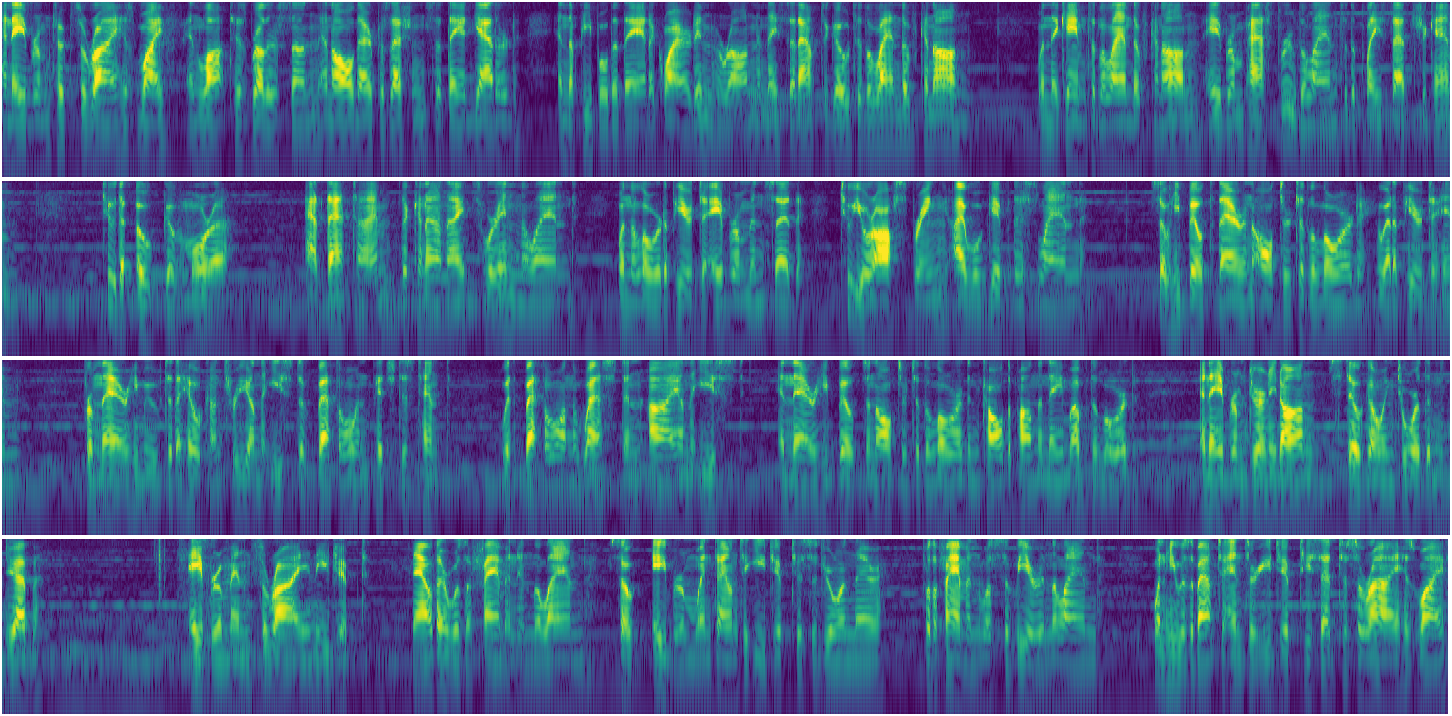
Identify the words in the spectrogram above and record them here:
And Abram took Sarai his wife, and Lot his brother's son, and all their possessions that they had gathered, and the people that they had acquired in Haran, and they set out to go to the land of Canaan. When they came to the land of Canaan, Abram passed through the land to the place at Shechem, to the oak of Moreh. At that time the Canaanites were in the land, when the Lord appeared to Abram and said, To your offspring I will give this land. So he built there an altar to the Lord, who had appeared to him. From there he moved to the hill country on the east of Bethel and pitched his tent, with Bethel on the west and Ai on the east. And there he built an altar to the Lord and called upon the name of the Lord. And Abram journeyed on, still going toward the Negeb. Abram and Sarai in Egypt. Now there was a famine in the land, so Abram went down to Egypt to sojourn there, for the famine was severe in the land. When he was about to enter Egypt, he said to Sarai, his wife,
